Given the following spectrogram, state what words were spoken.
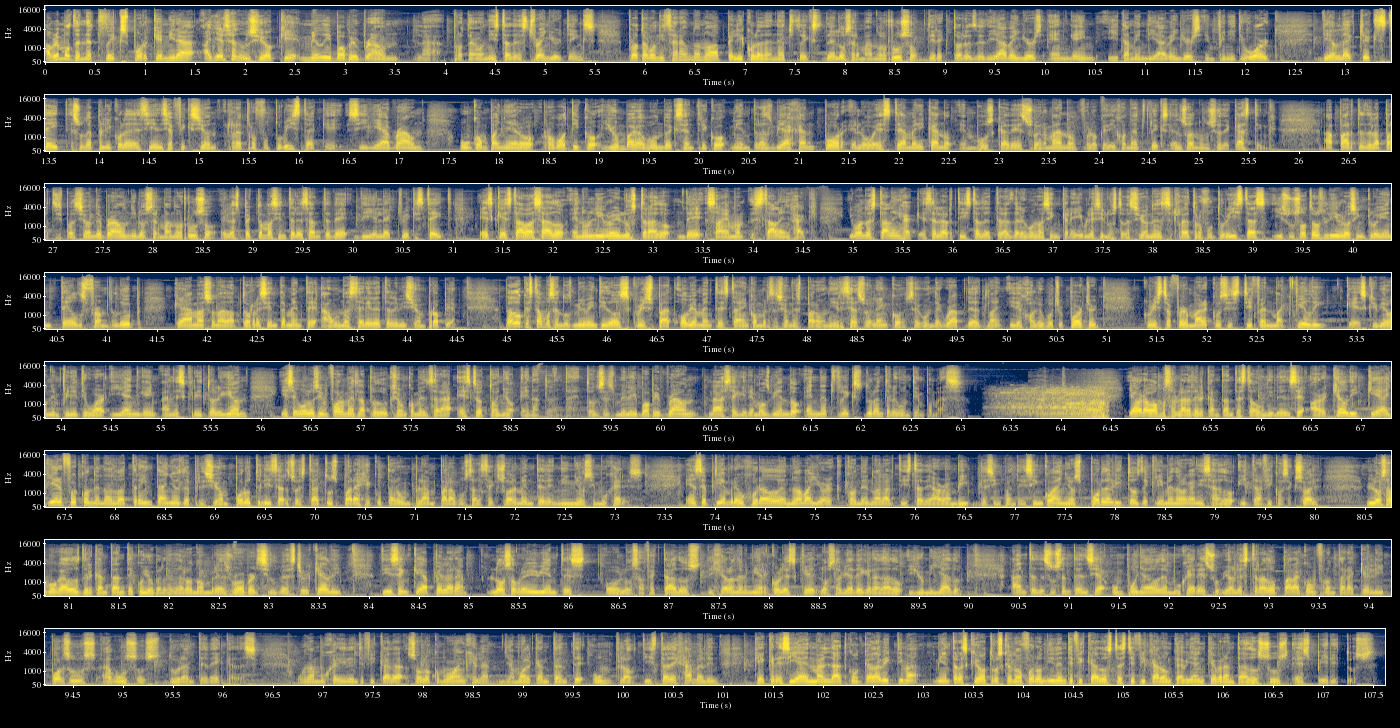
Hablemos de Netflix porque mira, ayer se anunció que Millie Bobby Brown, la protagonista de Stranger Things, protagonizará una nueva película de Netflix de los hermanos Russo, directores de The Avengers Endgame y también The Avengers Infinity War. The Electric State es una película de ciencia ficción retrofuturista que sigue a Brown, un compañero robótico y un vagabundo excéntrico mientras viajan por el oeste americano en busca de su hermano, fue lo que dijo Netflix en su anuncio de casting. Aparte de la participación de Brown y los hermanos Russo, el aspecto más interesante de The Electric State es que está basado en un libro ilustrado de Simon Stalenhack. Y bueno, Stalenhack es el artista detrás de algunas increíbles ilustraciones retrofuturistas y sus otros libros incluyen Tales from the Loop, que Amazon adaptó recientemente a una serie de televisión propia. Dado que estamos en 2022, Chris Pratt obviamente está en conversaciones para unirse a su elenco, según The Grab Deadline y The Hollywood Reporter. Christopher Marcus y Stephen McFeely, que escribieron Infinity War y Endgame, han escrito el guion y según los informes la producción comenzará este otoño en Atlanta. Entonces, entonces Millie Bobby Brown la seguiremos viendo en Netflix durante algún tiempo más. Y ahora vamos a hablar del cantante estadounidense R. Kelly, que ayer fue condenado a 30 años de prisión por utilizar su estatus para ejecutar un plan para abusar sexualmente de niños y mujeres. En septiembre, un jurado de Nueva York condenó al artista de RB de 55 años por delitos de crimen organizado y tráfico sexual. Los abogados del cantante, cuyo verdadero nombre es Robert Sylvester Kelly, dicen que apelará. Los sobrevivientes o los afectados dijeron el miércoles que los había degradado y humillado. Antes de su sentencia, un puñado de mujeres subió al estrado para confrontar a Kelly por sus abusos durante décadas. Una mujer identificada solo como Ángela llamó al cantante un flautista de Hamelin que crecía en maldad con cada víctima, mientras que otros que no fueron identificados testificaron que habían quebrantado sus espíritus.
